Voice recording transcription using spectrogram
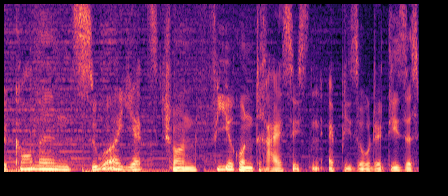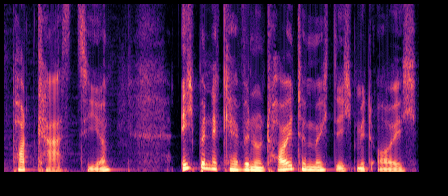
Willkommen zur jetzt schon 34. Episode dieses Podcasts hier. Ich bin der Kevin und heute möchte ich mit euch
